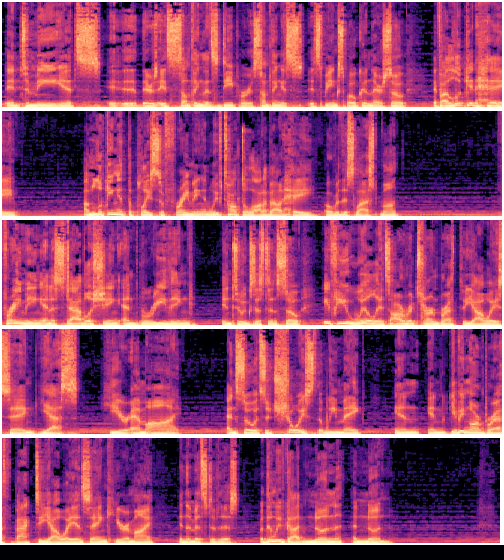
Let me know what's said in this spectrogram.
it to me it's it, there's it's something that's deeper. It's something it's it's being spoken there. So if I look at Hey, I'm looking at the place of framing, and we've talked a lot about Hey over this last month. Framing and establishing and breathing into existence. So, if you will, it's our return breath to Yahweh saying, Yes, here am I. And so it's a choice that we make in, in giving our breath back to Yahweh and saying, Here am I in the midst of this. But then we've got Nun and Nun.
